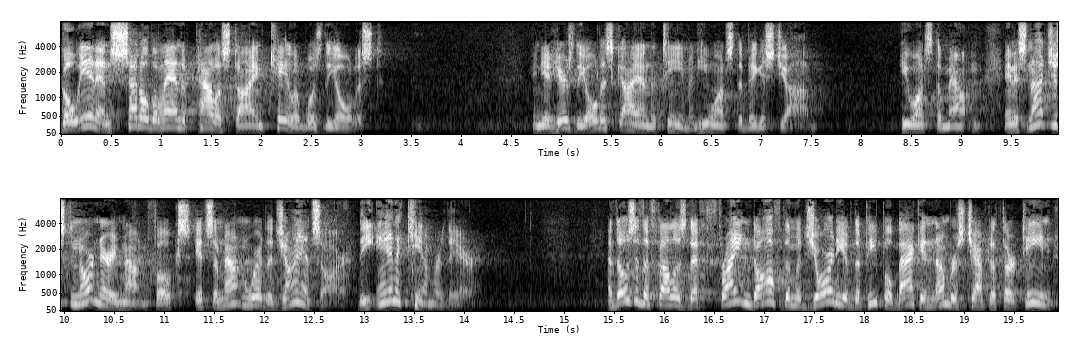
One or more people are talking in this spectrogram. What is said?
go in and settle the land of Palestine, Caleb was the oldest. And yet here's the oldest guy on the team, and he wants the biggest job. He wants the mountain. And it's not just an ordinary mountain, folks. It's a mountain where the giants are. The Anakim are there. And those are the fellows that frightened off the majority of the people back in Numbers chapter 13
